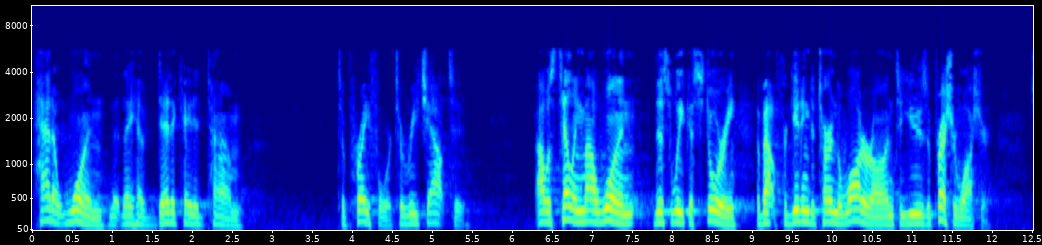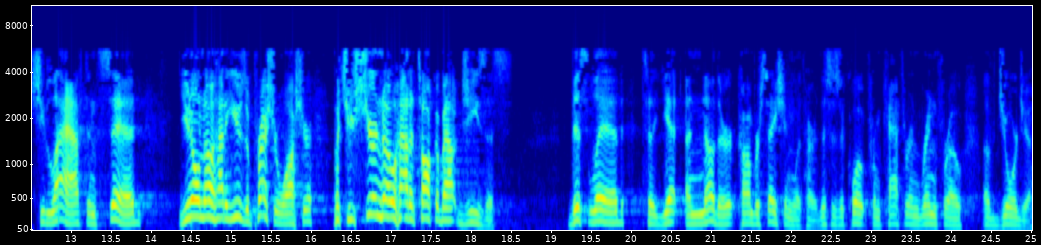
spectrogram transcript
had a one that they have dedicated time to pray for, to reach out to. I was telling my one this week a story about forgetting to turn the water on to use a pressure washer. She laughed and said, You don't know how to use a pressure washer, but you sure know how to talk about Jesus. This led to yet another conversation with her. This is a quote from Catherine Renfro of Georgia.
